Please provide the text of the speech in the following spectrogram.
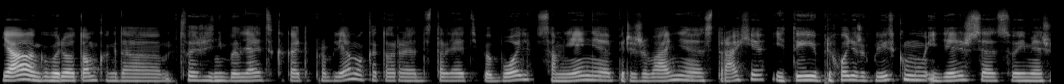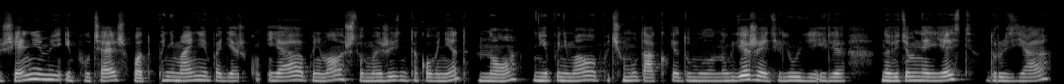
Я говорю о том, когда в твоей жизни появляется какая-то проблема, которая доставляет тебе боль, сомнения, переживания, страхи, и ты приходишь к близкому и делишься своими ощущениями и получаешь вот понимание и поддержку. Я понимала, что в моей жизни такого нет, но не понимала, почему так. Я думала, ну где же эти люди? Или, но ведь у меня есть друзья,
